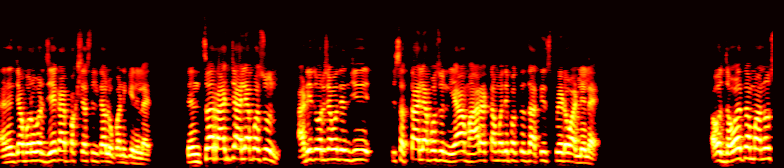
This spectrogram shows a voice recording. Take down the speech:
आणि त्यांच्या बरोबर जे काय पक्ष असतील त्या लोकांनी केलेलं आहे. त्यांचं राज्य आल्यापासून अडीच वर्षामध्ये त्यांची जी सत्ता आल्यापासून या महाराष्ट्रामध्ये फक्त जाती स्प्रेड वाढलेला आहे. अहो जवळचा माणूस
